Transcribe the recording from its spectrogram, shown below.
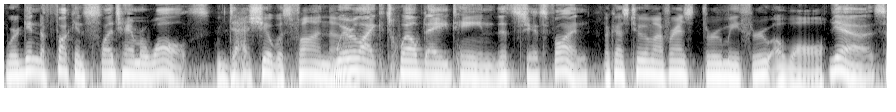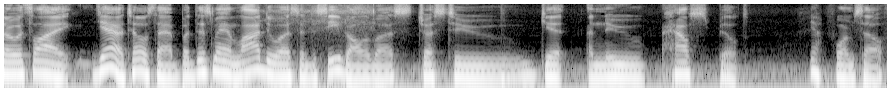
We're getting to fucking sledgehammer walls. that shit was fun, though. We were like twelve to eighteen. This shit's fun. because two of my friends threw me through a wall. Yeah. So it's like, yeah, tell us that. But this man lied to us and deceived all of us just to get a new house built. Yeah. For himself.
